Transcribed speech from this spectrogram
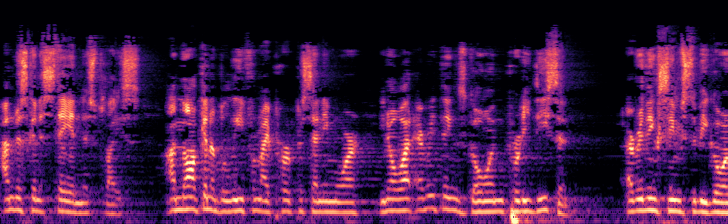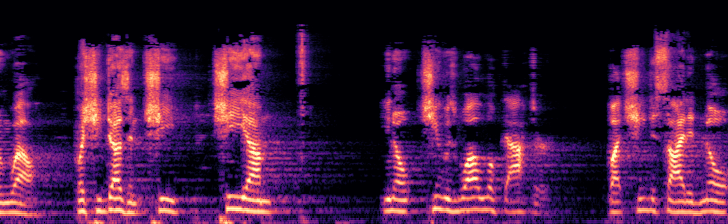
I'm just gonna stay in this place. I'm not gonna believe for my purpose anymore. You know what? Everything's going pretty decent. Everything seems to be going well. But she doesn't. She, she, um, you know, she was well looked after. But she decided, no,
